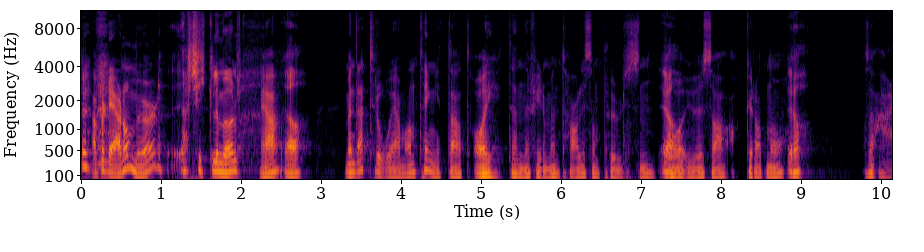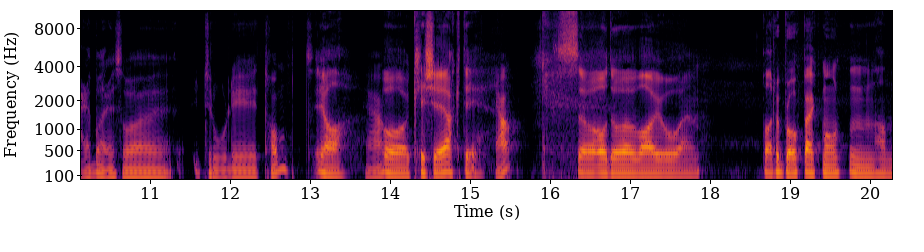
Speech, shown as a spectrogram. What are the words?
Ja, for det er noe møl. Ja, skikkelig møl. Ja. Ja. Men der tror jeg man tenkte at oi, denne filmen tar liksom pulsen Ja. på USA akkurat nå. Ja. Og så er det bare så utrolig tomt. ja. Ja. Og klisjéaktig. ja. Så, og da var jo eh, Var det Brokeback Mountain han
